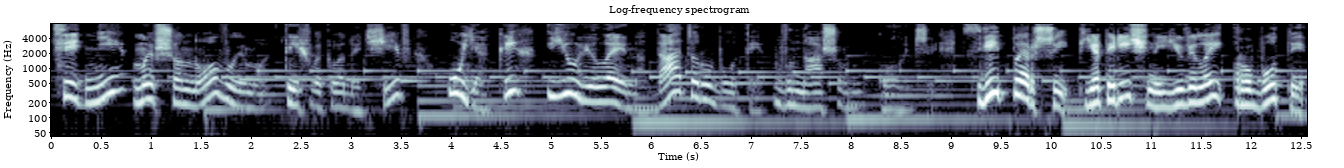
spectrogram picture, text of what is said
Ці дні ми вшановуємо тих викладачів, у яких ювілейна дата роботи в нашому коледжі. Свій перший п'ятирічний ювілей роботи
